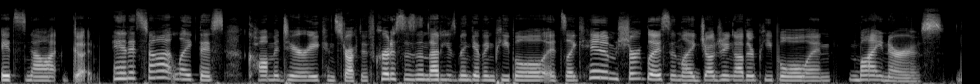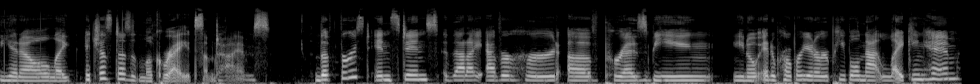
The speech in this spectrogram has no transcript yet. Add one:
it's not good. And it's not like this commentary, constructive criticism that he's been giving people. It's like him shirtless and like judging other people and minors, you know, like it just doesn't look right sometimes. The first instance that I ever heard of Perez being, you know, inappropriate or people not liking him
